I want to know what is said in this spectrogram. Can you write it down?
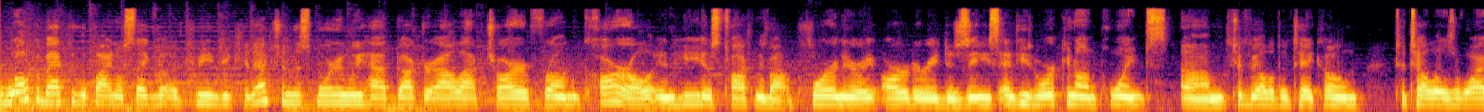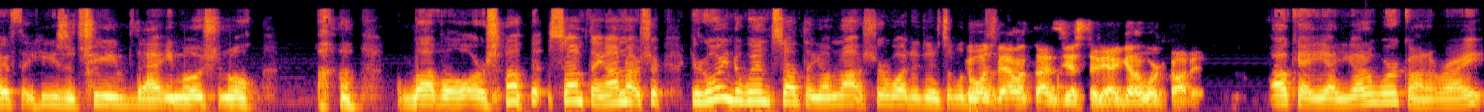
Welcome back to the final segment of Community Connection. This morning we have Dr. Al Akchar from Carle, and he is talking about coronary artery disease, and he's working on points um, to be able to take home to tell his wife that he's achieved that emotional level or something. I'm not sure. You're going to win something. I'm not sure what it is. It was Valentine's yesterday. I got to work on it. Okay, yeah, you got to work on it, right?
